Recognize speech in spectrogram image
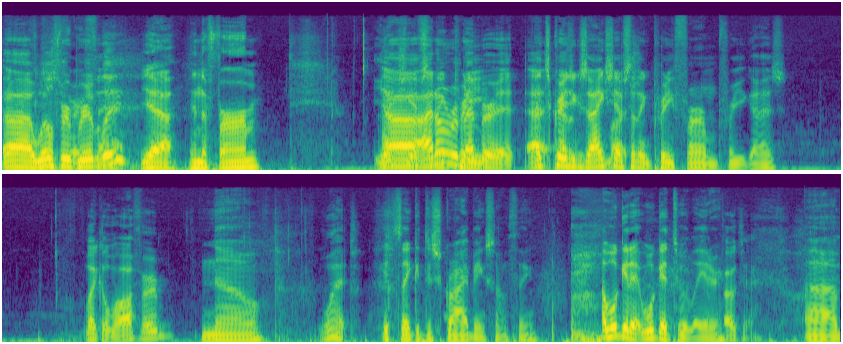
Uh, Wilford Brimley. fat. Yeah, in the firm. Yeah, I I don't pretty- remember it. That's uh, crazy because I actually have something pretty firm for you guys. like a law firm. No, What? it's like describing something. Uh, we'll get it. We'll get to it later. Okay. Um,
